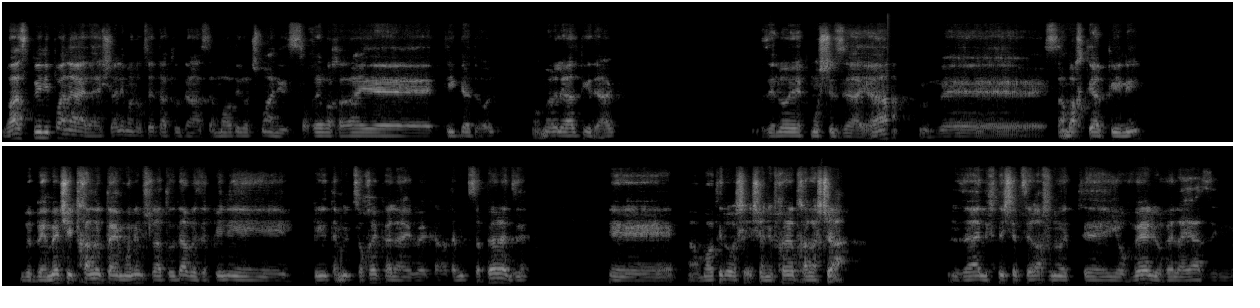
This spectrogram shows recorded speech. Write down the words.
ואז פילי פנה אליי, שאל אם אני רוצה את העתודה, אז אמרתי לו, תשמע, אני סוחב אחריי אה, תיק גדול. הוא אומר לי אל תדאג, זה לא יהיה כמו שזה היה, ושמחתי על פיני, ובאמת שהתחלנו את האימונים של העתודה, וזה פיני, פיני תמיד צוחק עליי, וככה תמיד מספר את זה, אה, אמרתי לו שהנבחרת חלשה, זה היה לפני שצירפנו את אה, יובל, יובל היה אז עם,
